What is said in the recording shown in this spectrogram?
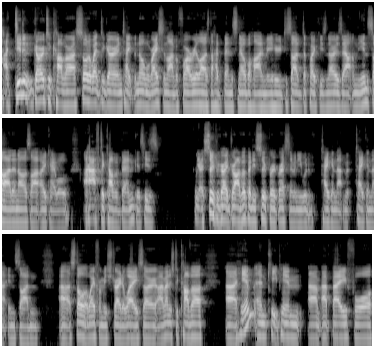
I, didn't go to cover. I sort of went to go and take the normal racing line before I realized I had Ben Snell behind me who decided to poke his nose out on the inside. And I was like, okay, well, I have to cover Ben because he's, you know, super great driver, but he's super aggressive and he would have taken that, taken that inside and uh, stole it away from me straight away. So I managed to cover uh, him and keep him um, at bay for,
